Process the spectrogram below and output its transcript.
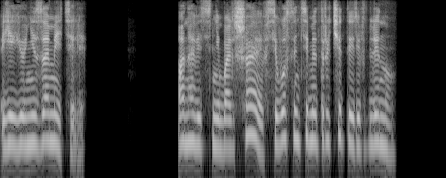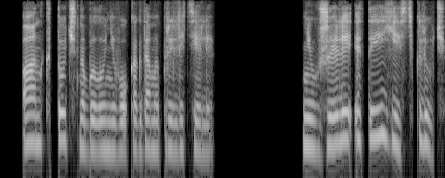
Ее не заметили. Она ведь небольшая, всего сантиметра четыре в длину. Анг точно был у него, когда мы прилетели. Неужели это и есть ключ?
